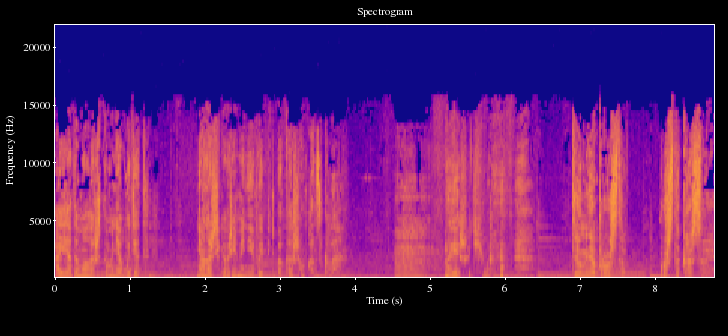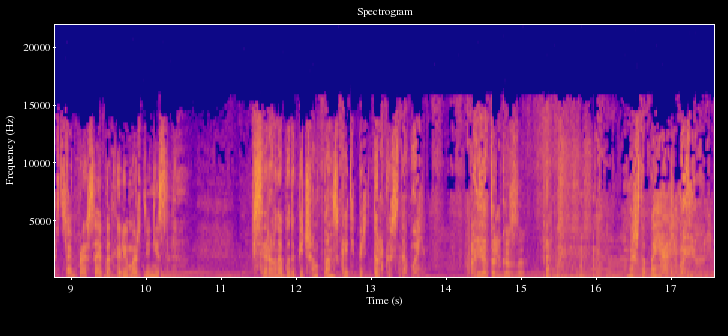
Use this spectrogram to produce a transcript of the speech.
А я думала, что у меня будет немножечко времени выпить бокал шампанского. М, Ну, я шучу. Ты у меня просто, просто красавица. Так, бросай под халимаш, Денис. Все равно буду пить шампанское теперь только с тобой. А я только за. Ну что, поехали? Поехали.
